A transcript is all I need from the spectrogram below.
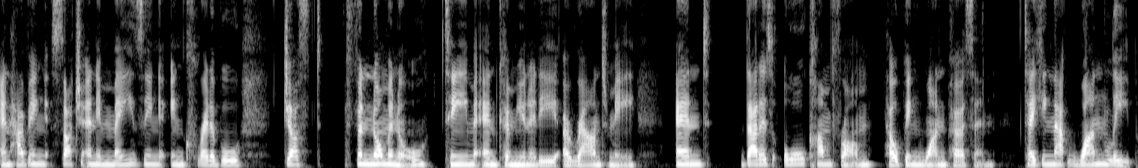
and having such an amazing, incredible, just phenomenal team and community around me. And that has all come from helping one person, taking that one leap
